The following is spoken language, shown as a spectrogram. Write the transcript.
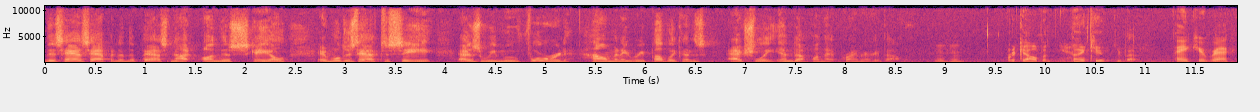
this has happened in the past, not on this scale. And we'll just have to see as we move forward how many Republicans actually end up on that primary ballot. Rick Albin, thank you. You bet. Thank you, Rick.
